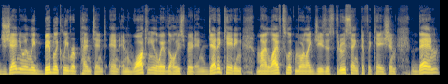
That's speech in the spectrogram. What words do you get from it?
genuinely biblically repentant and, and walking in the way of the Holy Spirit and dedicating my life to look more like Jesus through sanctification, then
